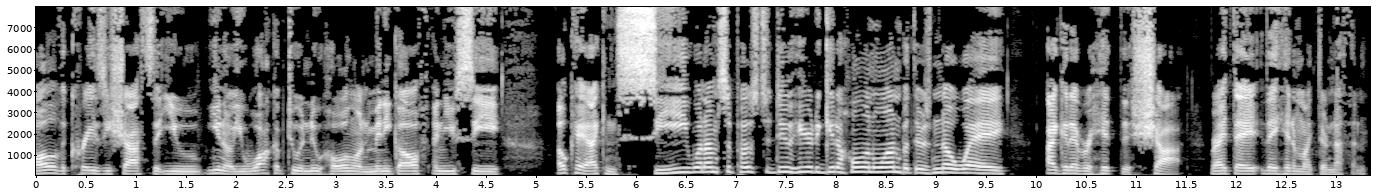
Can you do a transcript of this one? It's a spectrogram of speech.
all of the crazy shots that you you know you walk up to a new hole on mini golf and you see okay i can see what i'm supposed to do here to get a hole in one but there's no way i could ever hit this shot right they they hit them like they're nothing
